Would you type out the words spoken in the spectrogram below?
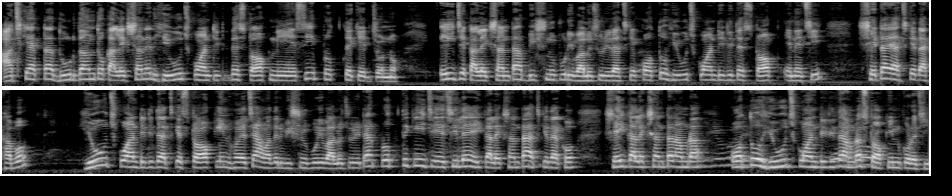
আজকে একটা দুর্দান্ত কালেকশানের হিউজ কোয়ান্টিটিতে স্টক নিয়ে এসি প্রত্যেকের জন্য। এই যে কালেকশানটা, বিষ্ণুপুরি বালুচুরির আজকে কত হিউজ কোয়ান্টিটিতে স্টক এনেছি, সেটাই আজকে দেখাবো। হিউজ কোয়ান্টিটিতে আজকে স্টক ইন হয়েছে আমাদের বিষ্ণুপুরি বালুচুরিটার প্রত্যেকেই চেয়েছিলে এই কালেকশনটা। আজকে দেখো, সেই কালেকশনটার আমরা কত হিউজ কোয়ান্টিটিতে আমরা স্টক ইন করেছি।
